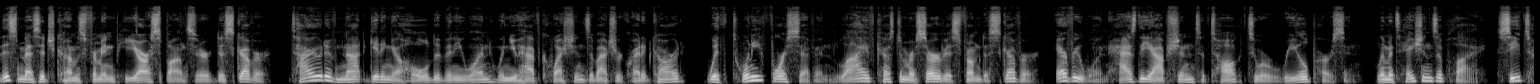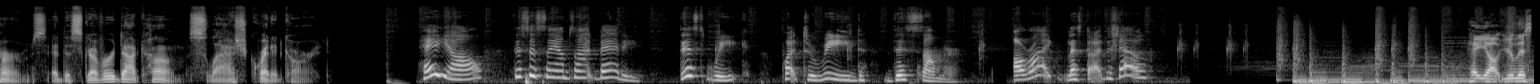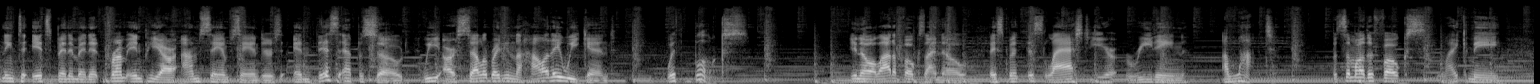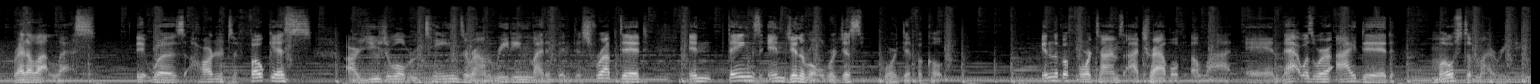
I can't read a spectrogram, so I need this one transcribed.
This message comes from NPR sponsor Discover. Tired of not getting a hold of anyone when you have questions about your credit card? With 24 7 live customer service from Discover, everyone has the option to talk to a real person. Limitations apply. See terms at discover.com/slash credit card. Hey y'all, this is Sam's Aunt Betty. This week, what to read this summer. All right, let's start the show. Hey, y'all, you're listening to It's Been a Minute from NPR. I'm Sam Sanders, and this episode, we are celebrating the holiday weekend with books. You know, a lot of folks I know, they spent this last year reading a lot. But some other folks, like me, read a lot less. It was harder to focus. Our usual routines around reading might have been disrupted, and things in general were just more difficult. In the before times, I traveled a lot, and that was where I did most of my reading.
